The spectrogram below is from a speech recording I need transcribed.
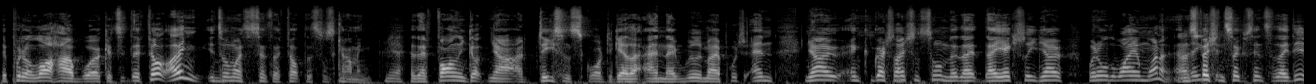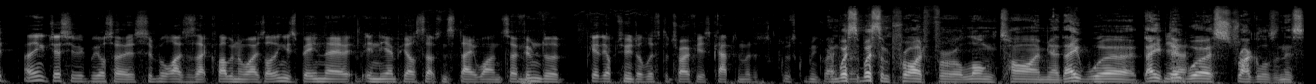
they put in a lot of hard work. It's they felt. I think it's almost a sense they felt this was coming. Yeah. That they finally got you know a decent squad together and they really made a push. And you know, and congratulations to them that they, they actually you know went all the way and won it. And think- especially in the circumstances they did. I think Jesse Rigby also symbolises that club in a way. So I think he's been there in the NPL setup since day one. So for him to get the opportunity to lift the trophy as captain was, was going to be great. And for West, him. Western Pride for a long time, you know, they were they, Yeah. they were strugglers in this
